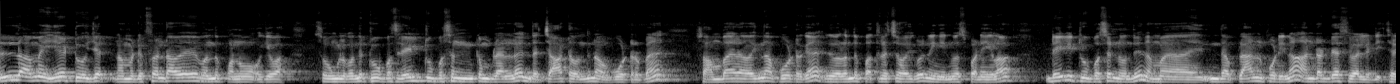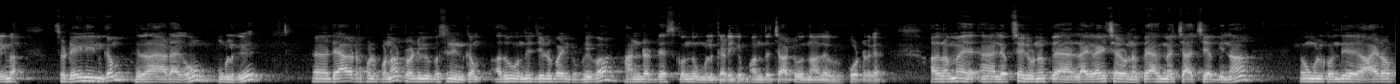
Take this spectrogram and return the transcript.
எல்லாமே ஏ டு ஜெட் நம்ம டிஃப்ரெண்ட்டாகவே வந்து பண்ணுவோம் ஓகேவா ஸோ உங்களுக்கு வந்து two percent daily two percent income பிளானில் இந்த சார்ட்டை வந்து நான் போட்டிருப்பேன். ஸோ ஐம்பதாயிரம் வரைக்கும் தான் போட்டிருக்கேன். இதில் வந்து பத்து லட்சம் வரைக்கும் கூட நீங்கள் இன்வெஸ்ட் பண்ணிக்கலாம். டெய்லி டூ பர்சன்ட் வந்து நம்ம இந்த பிளான் போட்டிங்கன்னா ஹண்ட்ரட் டேஸ் வேலிடிட்டி சரிங்களா? ஸோ டெய்லி இன்கம் இதெல்லாம் ஆட் ஆகும் உங்களுக்கு. டேவ் ரெஃபர் பண்ணால் டுவெண்ட்டி ஃபைவ் பர்சன்ட் இன்கம் அதுவும் வந்து ஜீரோ பாயிண்ட் டூ ஃபைவாக ஹண்ட்ரட் டேஸ்க்கு வந்து உங்களுக்கு கிடைக்கும். அந்த சார்ட்டு நான் அதை போட்டிருக்கேன். அது இல்லாமல் லெஃப்ட் சைடு ஒன்று ரைட் சைடு ஒன்று பேஸ் மேட்ச் ஆச்சு அப்படின்னா உங்களுக்கு வந்து ஆயிரம்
